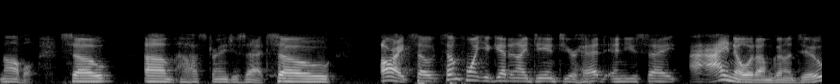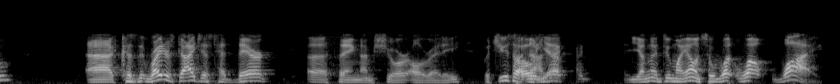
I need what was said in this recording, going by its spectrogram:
novel. So um, how strange is that? So all right, so at some point you get an idea into your head and you say, I, I know what I'm going to do, because the Writer's Digest had their uh, thing, I'm sure already, but you thought, Oh, no, yeah. I'm going to do my own. So what? What? Why?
